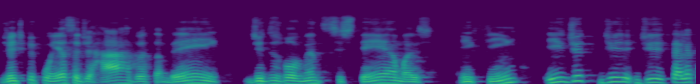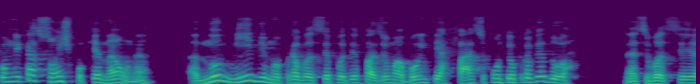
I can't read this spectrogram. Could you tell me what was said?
gente que conheça de hardware também, de desenvolvimento de sistemas, enfim, e de, de, de telecomunicações, por que não, né? no mínimo para você poder fazer uma boa interface com o teu provedor. Né? Se você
